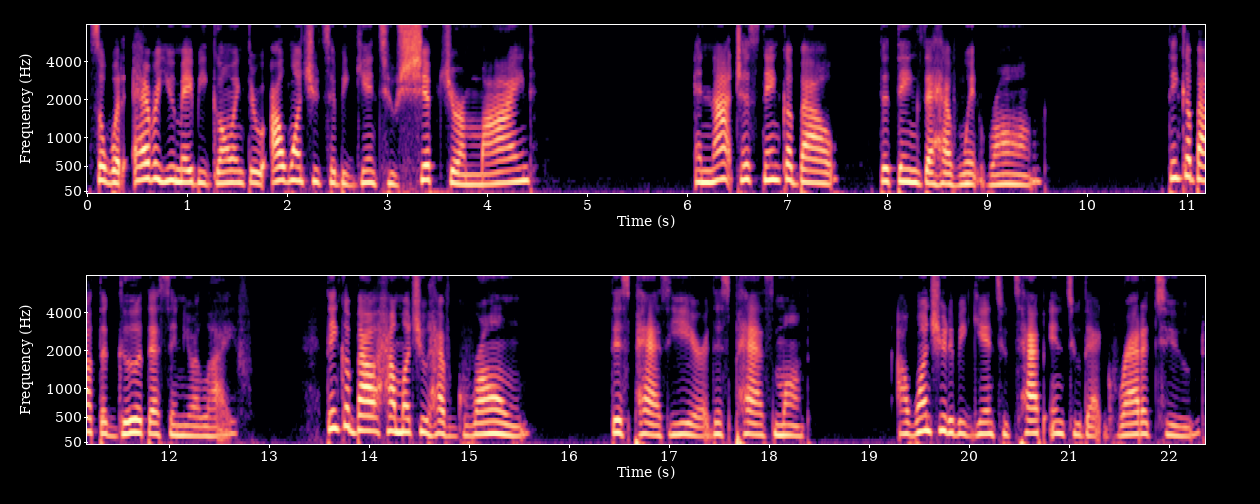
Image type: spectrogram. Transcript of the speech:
So, whatever you may be going through, I want you to begin to shift your mind and not just think about the things that have went wrong. Think about the good that's in your life. Think about how much you have grown this past year, this past month. I want you to begin to tap into that gratitude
